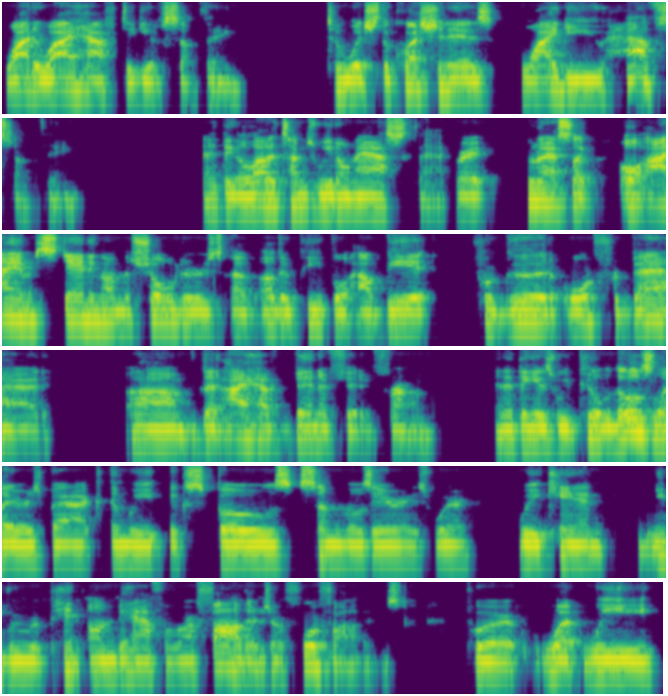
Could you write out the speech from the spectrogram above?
Why do I have to give something? To which the question is, why do you have something? And I think a lot of times we don't ask that, right? We don't ask, like, oh, I am standing on the shoulders of other people, albeit for good or for bad, um, that I have benefited from. And I think as we peel those layers back, then we expose some of those areas where we can even repent on behalf of our fathers, our forefathers, for what we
